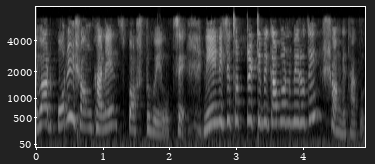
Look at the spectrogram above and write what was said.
এবার পরিসংখ্যানে স্পষ্ট হয়ে উঠছে। নিয়ে নিচ্ছে ছোট্ট একটি বিজ্ঞাপন বিরতি, সঙ্গে থাকুন।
